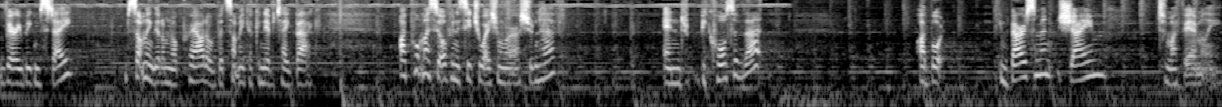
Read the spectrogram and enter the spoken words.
very big mistake something that I'm not proud of, but something I can never take back. I put myself in a situation where I shouldn't have, and because of that, I brought embarrassment, shame to my family.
